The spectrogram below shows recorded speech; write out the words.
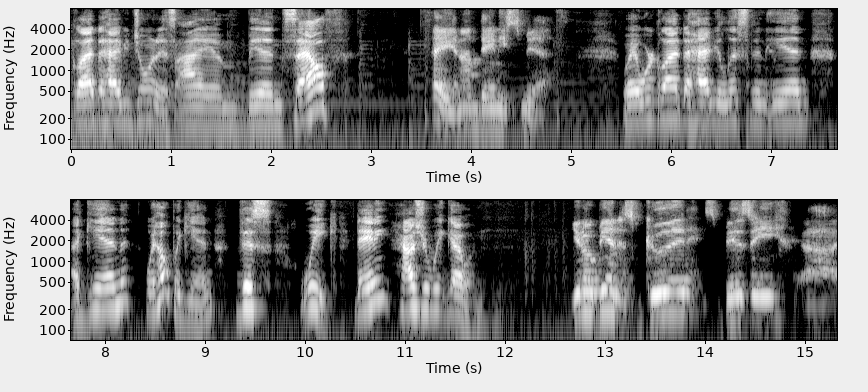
Glad to have you join us. I am Ben South. Hey, and I'm Danny Smith. Well, we're glad to have you listening in again. We hope again this week. Danny, how's your week going? You know, Ben, it's good. It's busy. Uh,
